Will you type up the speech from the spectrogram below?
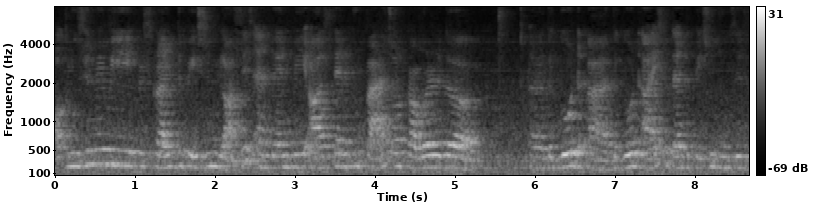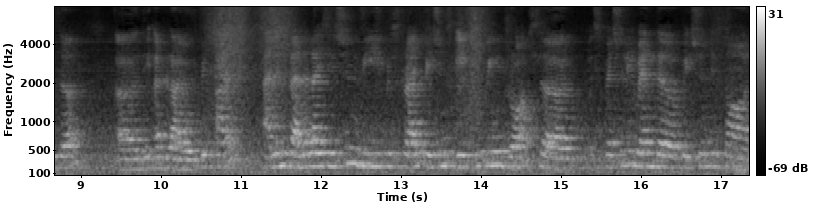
Occlusion may we prescribe the patient glasses and then we ask them to patch or cover the uh, the good uh, the good eye so that the patient uses the uh, the amblyopic eye. And in penalization, we prescribe patients atropine drops, uh, especially when the patient is uh,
